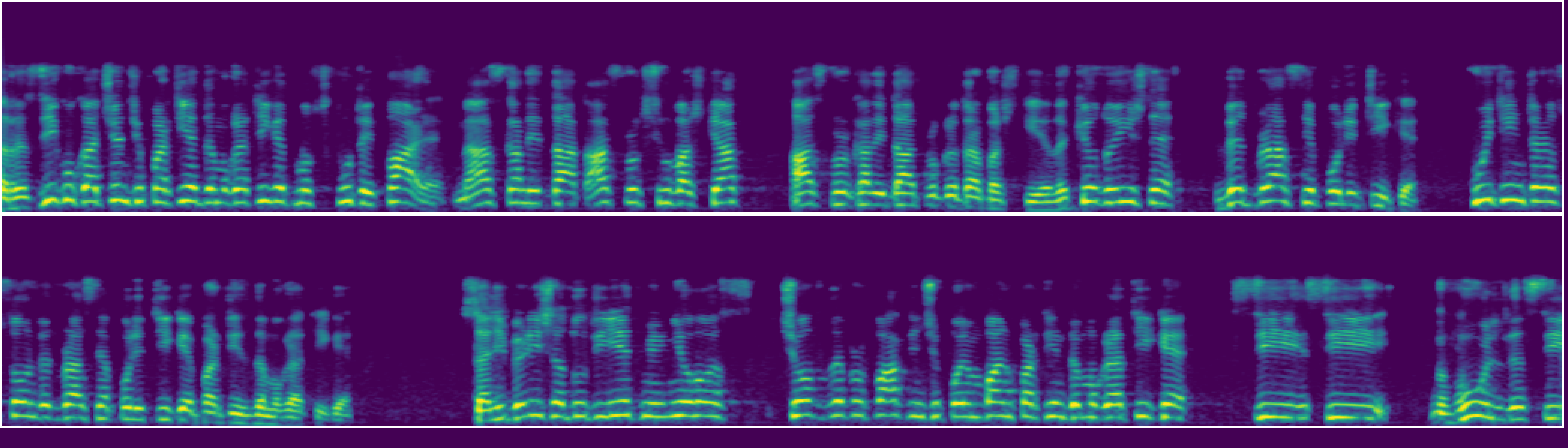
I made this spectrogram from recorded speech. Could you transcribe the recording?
rreziku ka qenë që Partia Demokratike të mos futej fare me as kandidat, as për Këshill Bashkiak, as për kandidat për kryetar bashkie. Dhe kjo do ishte vetëvrasje politike. Kujt i intereson vetëvrasja politike e Partisë Demokratike? Sali Berisha duhet të jetë mirënjohës qoftë dhe për faktin që po e mban Partinë Demokratike si, si Vulë dhe si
